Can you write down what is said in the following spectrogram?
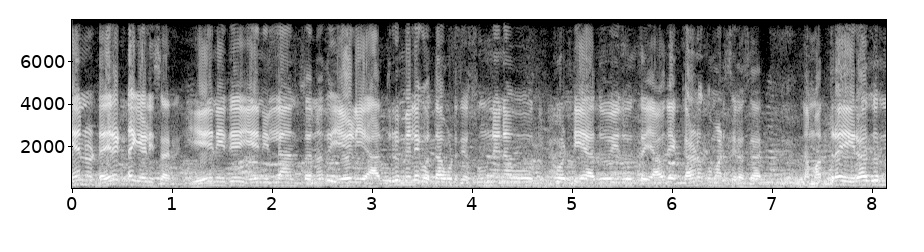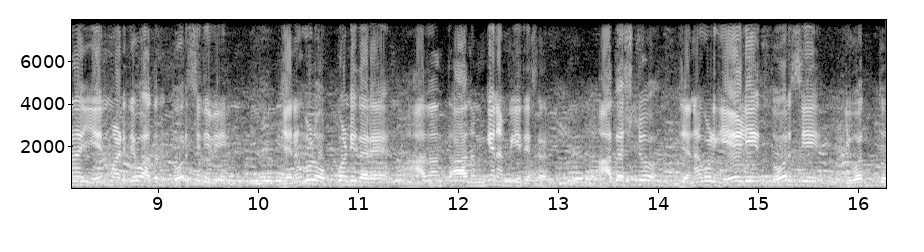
ಏನು ಡೈರೆಕ್ಟಾಗಿ ಹೇಳಿ ಸರ್ ಏನಿದೆ, ಏನಿಲ್ಲ ಅಂತ ಅನ್ನೋದು ಹೇಳಿ. ಅದ್ರ ಮೇಲೆ ಗೊತ್ತಾಗ್ಬಿಡುತ್ತೆ. ಸುಮ್ಮನೆ ನಾವು ದುಡ್ಡು ಕೊಟ್ಟು ಅದು ಇದು ಅಂತ ಯಾವುದೇ ಕಾರಣಕ್ಕೂ ಮಾಡ್ಸಿಲ್ಲ ಸರ್ ನಮ್ಮ ಹತ್ರ ಇರೋದನ್ನ ಏನು ಮಾಡಿದ್ದೀವೋ ಅದನ್ನು ತೋರಿಸಿದ್ದೀವಿ ಜನಗಳು ಒಪ್ಕೊಂಡಿದ್ದಾರೆ. ಆದಂತ, ಆ ನಮಗೆ ನಮಗಿದೆ ಸರ್ ಆದಷ್ಟು ಜನಗಳಿಗೆ ಹೇಳಿ, ತೋರಿಸಿ. ಇವತ್ತು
